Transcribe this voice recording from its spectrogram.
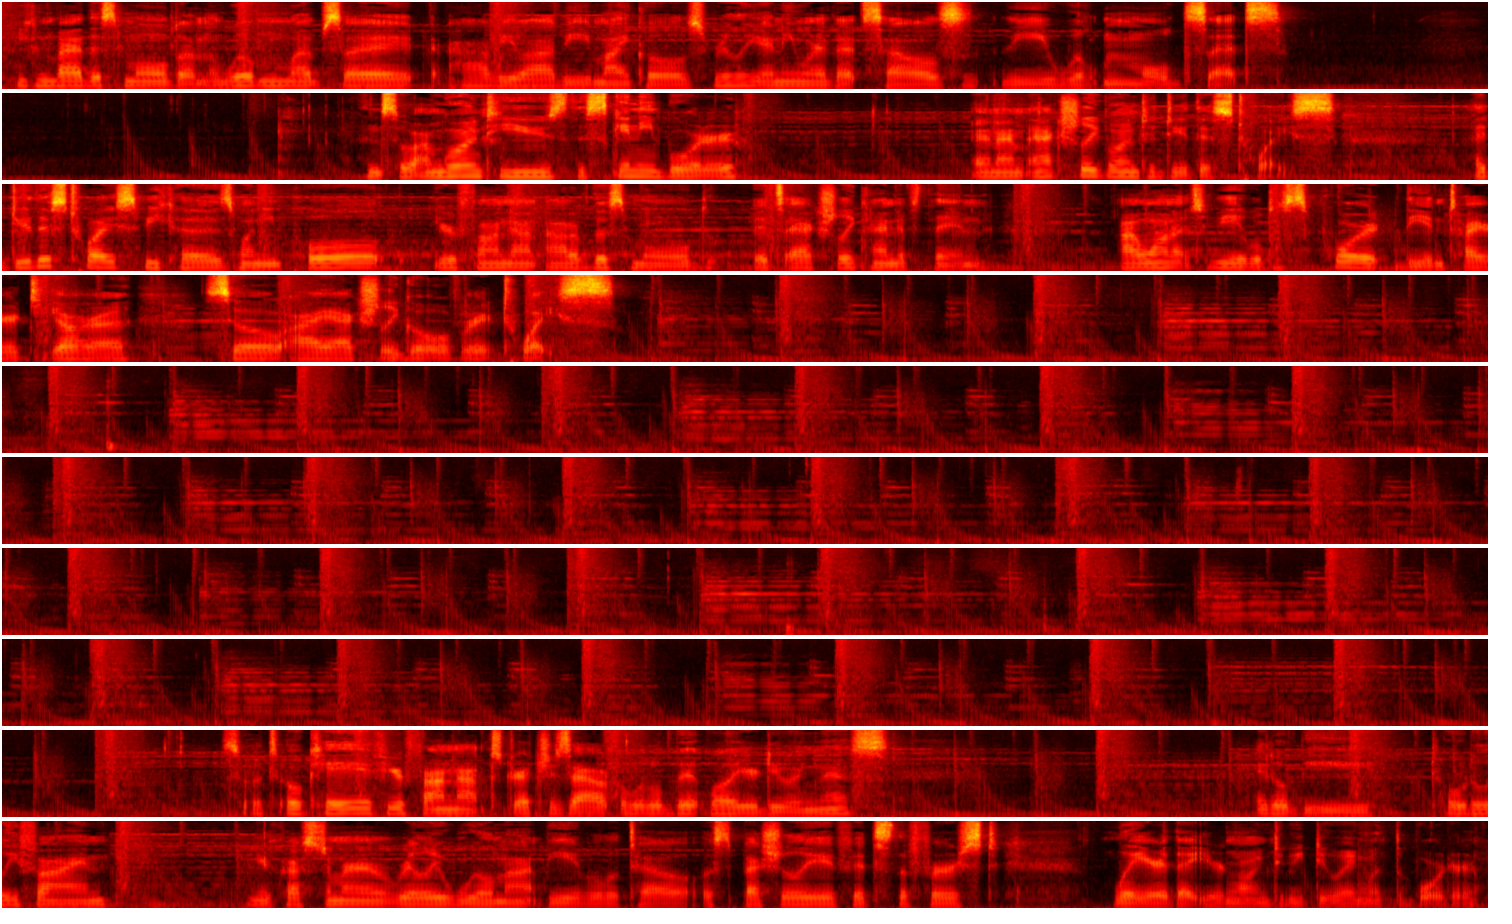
You can buy this mold on the Wilton website, Hobby Lobby, Michaels, really anywhere that sells the Wilton mold sets. And so I'm going to use the skinny border, and I'm actually going to do this twice. I do this twice because when you pull your fondant out of this mold, it's actually kind of thin. I want it to be able to support the entire tiara, so I actually go over it twice. So it's okay if your fondant stretches out a little bit while you're doing this. It'll be totally fine. Your customer really will not be able to tell, especially if it's the first layer that you're going to be doing with the border.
